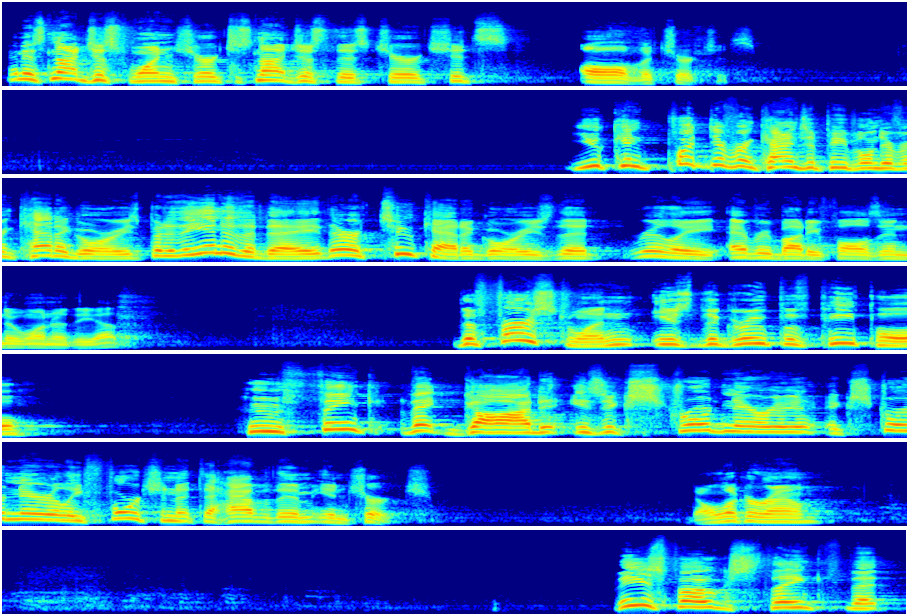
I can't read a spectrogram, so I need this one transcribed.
And it's not just one church, it's not just this church, it's all the churches. You can put different kinds of people in different categories, but at the end of the day, there are two categories that really everybody falls into one or the other. The first one is the group of people who think that God is extraordinarily, extraordinarily fortunate to have them in church. Don't look around. These folks think that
